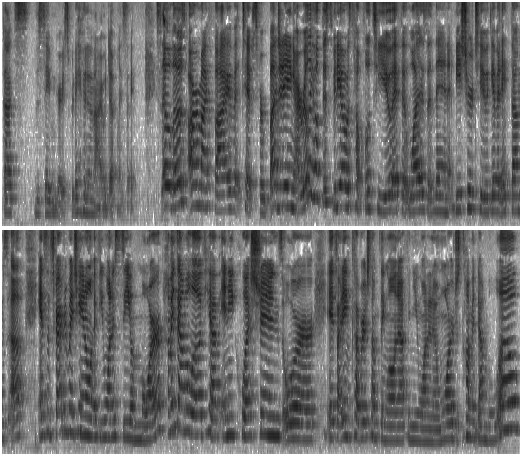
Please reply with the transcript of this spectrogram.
that's the saving grace for David and I, I would definitely say. So those are my five tips for budgeting. I really hope this video was helpful to you. If it was, then be sure to give it a thumbs up and subscribe to my channel if you want to see more. Comment down below if you have any questions or if I didn't cover something well enough and you want to know more, just comment down below.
